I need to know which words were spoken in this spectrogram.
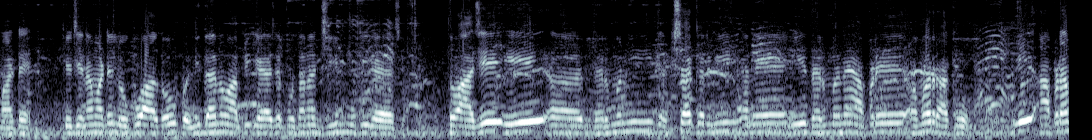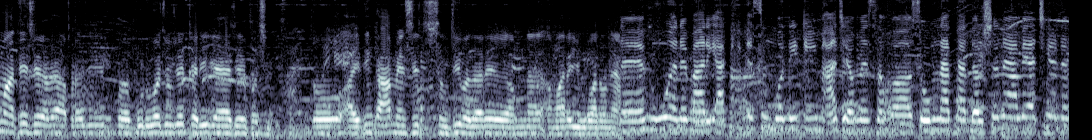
માટે, કે જેના માટે લોકો આગળ બલિદાનો આપી ગયા છે, પોતાના જીવ મૂકી ગયા છે. તો આજે એ ધર્મની રક્ષા કરવી અને એ ધર્મને આપણે અમર રાખવો એ આપણા માથે છે. હવે આપણા જે પૂર્વજો જે કરી ગયા છે પછી. તો આઈ થિંક આ મેસેજ સૌથી વધારે અમને, અમારા યુવાનોને. હું અને મારી આખી કસુંબોની ટીમ આજે અમે સોમનાથના દર્શને આવ્યા છીએ અને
